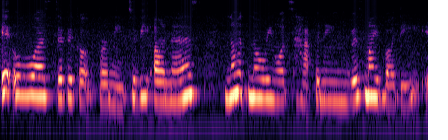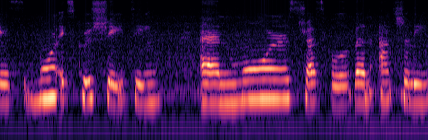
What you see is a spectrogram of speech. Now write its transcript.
it was difficult for me to be honest. Not knowing what's happening with my body is more excruciating and more stressful than actually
